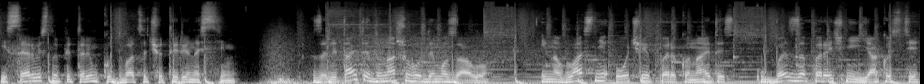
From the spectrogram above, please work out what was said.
і сервісну підтримку 24 на 7. Завітайте до нашого демозалу і на власні очі переконайтесь у беззаперечній якості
